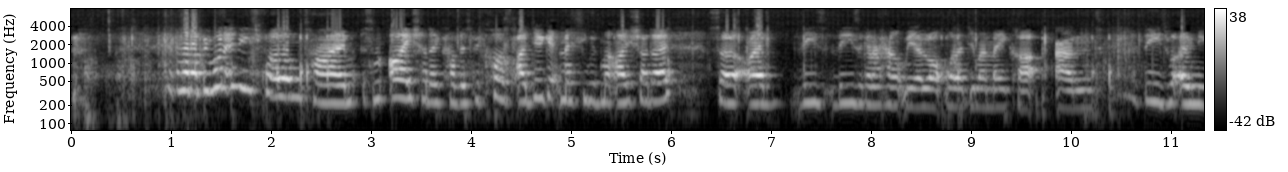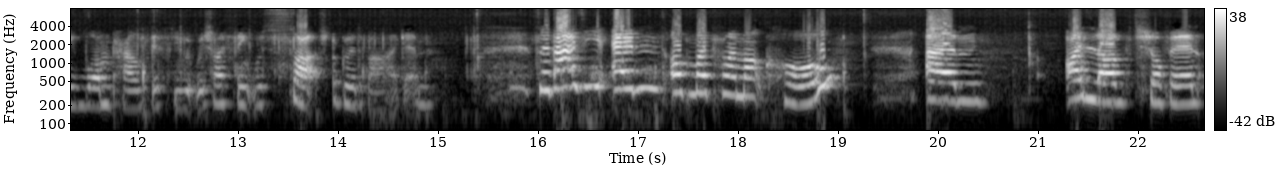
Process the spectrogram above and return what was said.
And then I've been wanting these for a long time, some eyeshadow covers, because I do get messy with my eyeshadow. So I these these are going to help me a lot when I do my makeup. And these were only £1.50, which I think was such a good bargain. So that is the end of my Primark haul. Um, I loved shopping.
